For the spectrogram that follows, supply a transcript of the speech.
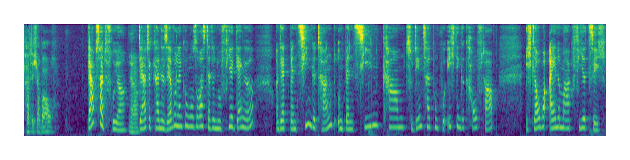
Hatte ich aber auch. Gab es halt früher. Ja. Der hatte keine Servolenkung oder sowas, der hatte nur vier Gänge und der hat Benzin getankt und Benzin kam zu dem Zeitpunkt, wo ich den gekauft habe, ich glaube eine Mark 40.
